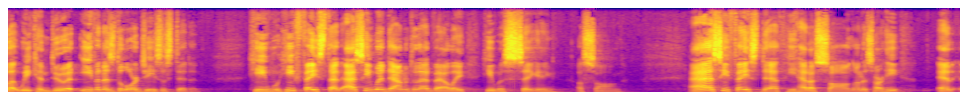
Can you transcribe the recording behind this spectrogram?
but we can do it even as the Lord Jesus did it. He, he faced that, as he went down into that valley, he was singing a song. As he faced death, he had a song on his heart. He, and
